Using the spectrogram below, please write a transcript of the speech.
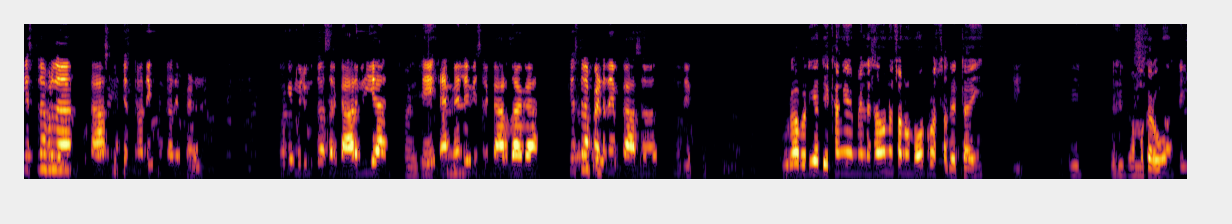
ਕਿਸ ਤਰ੍ਹਾਂ ਵਿਕਾਸ ਨੂੰ ਕਿਸ ਤਰ੍ਹਾਂ ਦੇਖੋਗਾ ਦੇ ਪਿੰਡ ਕਿਉਂਕਿ ਮੌਜੂਦਾ ਸਰਕਾਰ ਵੀ ਆ ਤੇ ਐਮਐਲਏ ਵੀ ਸਰਕਾਰ ਦਾ ਹੈਗਾ। ਕਿਸ ਤਰ੍ਹਾਂ ਪਿੰਡ ਦੇ ਵਿਕਾਸ ਨੂੰ ਦੇਖੋ ਪੂਰਾ ਵਧੀਆ ਦੇਖਾਂਗੇ ਐਮਐਲਏ ਸਾਹਿਬ ਨੇ ਸਾਨੂੰ ਬਹੁਤ ਭਰੋਸਾ ਦਿੱਤਾ ਜੀ। ਜੀ। ਤੁਸੀਂ ਕੰਮ ਕਰੋ ਆਂਟੀ।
